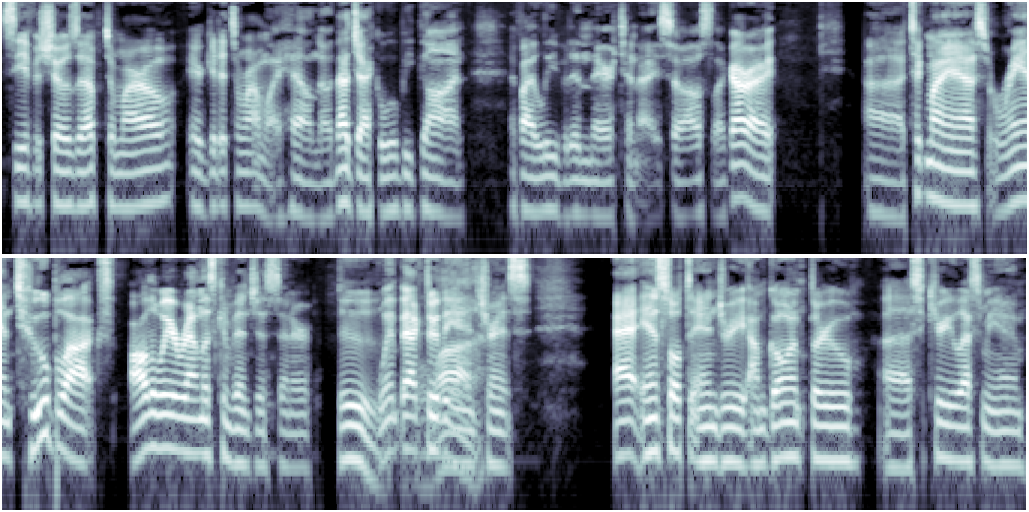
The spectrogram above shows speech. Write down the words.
see if it shows up tomorrow or get it tomorrow? I'm like, hell no, that jacket will be gone if I leave it in there tonight. So I was like, all right. Uh, I took my ass, ran two blocks all the way around this convention center, Dude. went back through the entrance. At insult to injury, I'm going through. Uh, security lets me in.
